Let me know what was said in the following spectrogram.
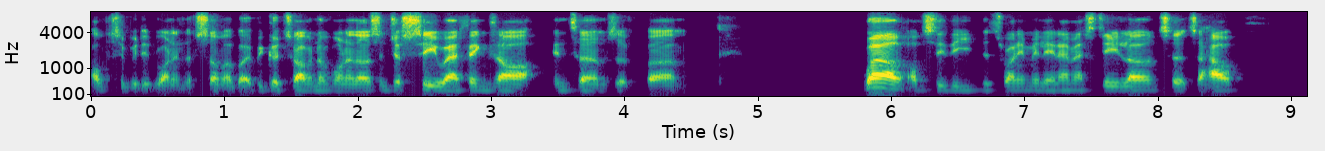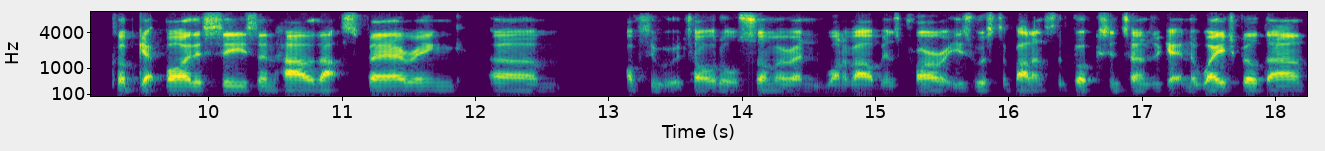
obviously, we did one in the summer, but it'd be good to have another one of those and just see where things are in terms of um, well, obviously the, the 20 million MSD loan to, to help club get by this season, how that's faring. Um, obviously, we were told all summer, and one of Albion's priorities was to balance the books in terms of getting the wage bill down.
